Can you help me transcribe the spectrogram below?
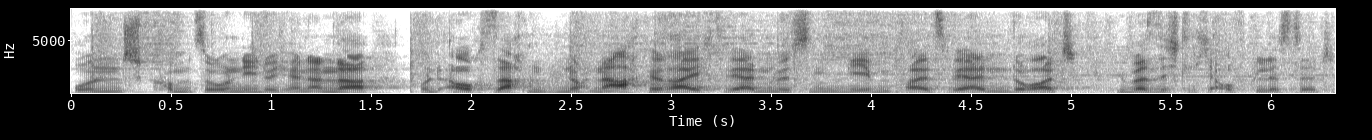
und kommt so nie durcheinander. Und auch Sachen, die noch nachgereicht werden müssen, gegebenenfalls werden dort übersichtlich aufgelistet.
